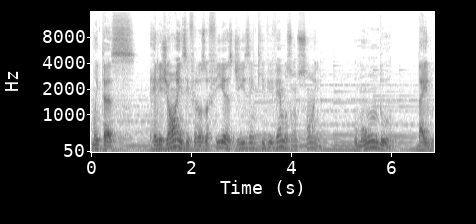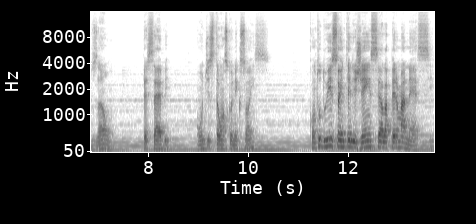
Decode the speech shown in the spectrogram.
muitas Religiões e filosofias dizem que vivemos um sonho, o mundo da ilusão. Percebe onde estão as conexões? Com tudo isso, a inteligência ela permanece.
